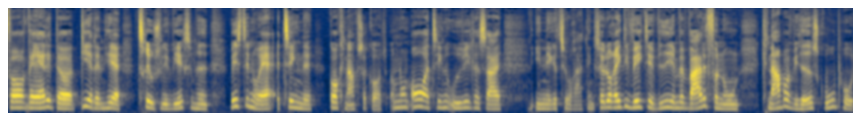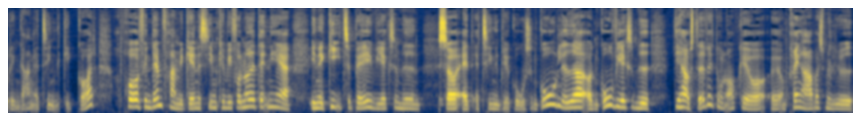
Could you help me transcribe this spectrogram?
for, hvad er det, der giver den her trivsel i virksomheden, hvis det nu er, at tingene går knap så godt. Om nogle år, at tingene udvikler sig i en negativ retning, så er det jo rigtig vigtigt at vide, jamen, hvad var det for nogle knapper, vi havde at skrue på dengang, at tingene gik godt, og prøve at finde dem frem igen og sige, kan vi få noget af den her energi tilbage i virksomheden, så at, at tingene bliver gode. Så den gode leder og den gode virksomhed, de har jo stadigvæk nogle opgaver øh, omkring arbejdsmiljøet,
